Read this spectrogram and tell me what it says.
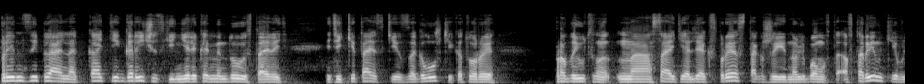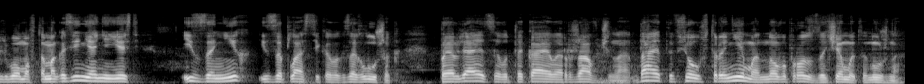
принципиально, категорически не рекомендую ставить эти китайские заглушки, которые продаются на сайте Алиэкспресс, также и на любом авторынке, в любом автомагазине они есть. Из-за них, из-за пластиковых заглушек, появляется вот такая ржавчина. Да, это все устранимо, но вопрос, зачем это нужно.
